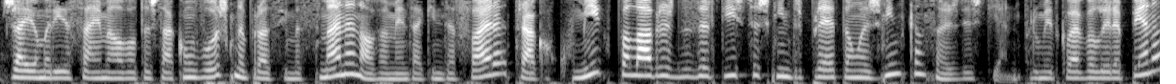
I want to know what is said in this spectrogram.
Já eu, Maria Saimel, volto a estar convosco na próxima semana, novamente à quinta-feira. Trago comigo palavras dos artistas que interpretam as 20 canções deste ano. Prometo que vai valer a pena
